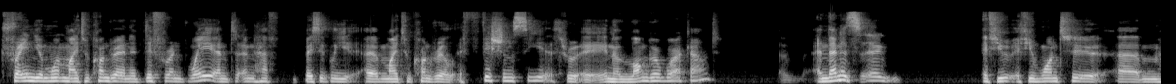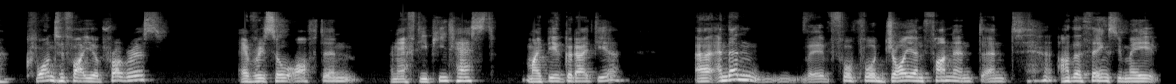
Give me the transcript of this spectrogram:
train your mitochondria in a different way and, and have basically a mitochondrial efficiency through in a longer workout. And then it's, uh, if you, if you want to, um, quantify your progress every so often, an FTP test might be a good idea. Uh, and then uh, for, for joy and fun and, and other things, you may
